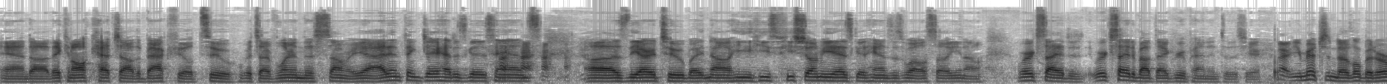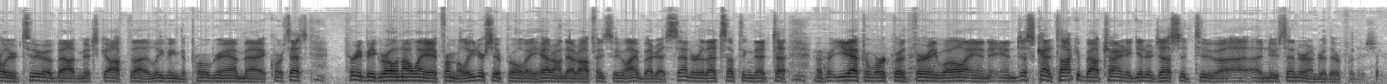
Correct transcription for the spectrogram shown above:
and uh, they can all catch out of the backfield too, which I've learned this summer. Yeah, I didn't think Jay had as good as hands uh, as the other two, but no, he he's he's shown me he has good hands as well. So you know, we're excited. We're excited about that group heading into this year. Uh, you mentioned a little bit earlier too about Mitch Goff uh, leaving the program. Uh, of course, that's pretty big role, not only from a leadership role they had on that offensive line, but as center, that's something that uh, you have to work with very well. And, and just kind of talk about trying to get adjusted to a, a new center under there for this year.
